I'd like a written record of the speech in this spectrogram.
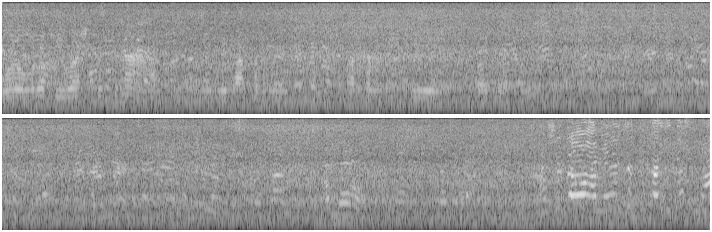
বড় বড় ঢেউ আসতেছে না। পাথর পাথর নিচে যাইতেছে আসে দাও আমি এই যে ঢুকাই দিতেছি না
